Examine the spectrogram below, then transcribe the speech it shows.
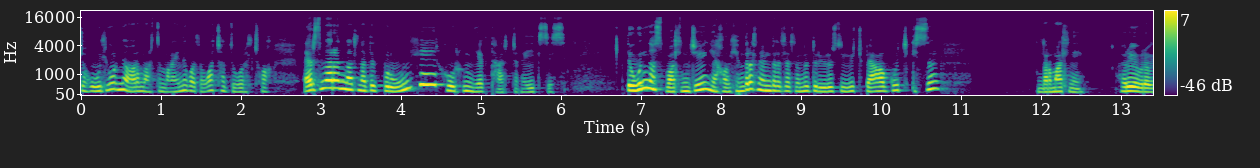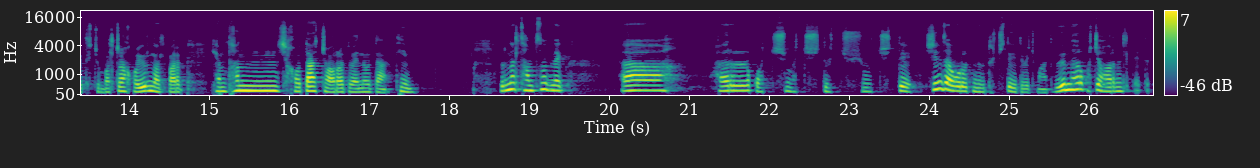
жоох үлгүүрний орон орцон байгаа. Энийг бол угаачхад зүгээр болчих واخ. Арьсмаар нь бол надад бүр үнэхээр хөөрхөн яг таарж байгаа X-с. Тэгээ үн нас боломжийн яг хямдрал мямдрал бол өнөөдөр ерөөсөө юуч байгаагүй ч гэсэн нормалны 20 евро гэдэг чинь болж байгаа хгүй. Ер нь бол баг хямдхан шахудаач ороод байна уу да. Тийм. Ер нь бол цамцнууд нэг аа 20 30 моч 40 мөчтэй шин загварууд нэг 40-тэй гэдэг гэж магадгүй. Ер нь 20 30-ийн хооронд л байдаг.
